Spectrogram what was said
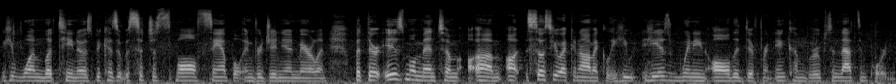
he won Latinos because it was such a small sample in Virginia and Maryland. But there is momentum um, uh, socioeconomically. He he is winning all the different income groups, and that's important.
